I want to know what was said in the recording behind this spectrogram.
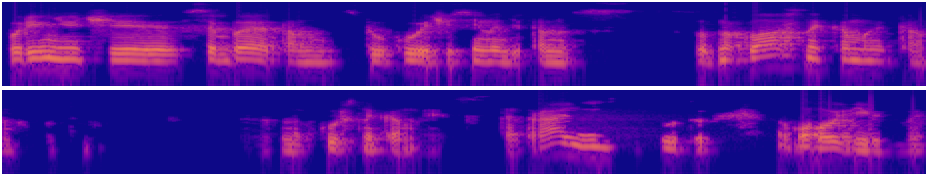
порівнюючи себе, там, спілкуючись іноді там з однокласниками, там, однокурсниками з театрального інституту, мого вільми.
